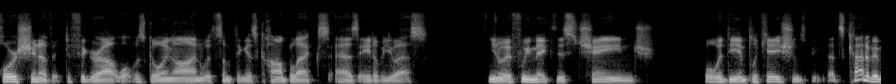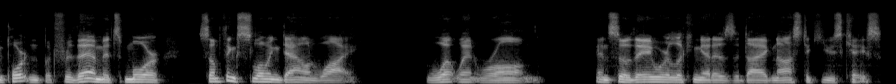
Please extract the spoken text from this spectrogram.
portion of it to figure out what was going on with something as complex as AWS. You know, if we make this change, what would the implications be? That's kind of important, but for them, it's more something slowing down. Why? What went wrong? And so they were looking at it as a diagnostic use case.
